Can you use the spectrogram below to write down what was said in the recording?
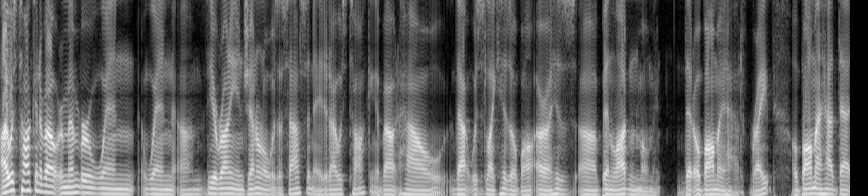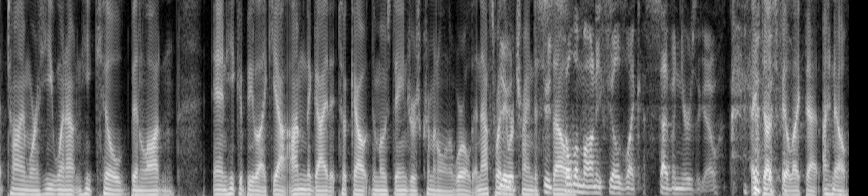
I was talking about. Remember when when um, the Iranian general was assassinated? I was talking about how that was like his Obama or his uh, Bin Laden moment that Obama had. Right? Obama had that time where he went out and he killed Bin Laden, and he could be like, "Yeah, I'm the guy that took out the most dangerous criminal in the world," and that's why they were trying to dude, sell. Soleimani feels like seven years ago. it does feel like that. I know.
